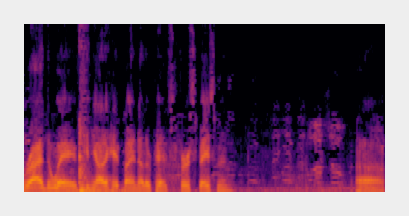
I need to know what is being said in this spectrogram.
ride the wave. Cañada hit by another pitch. First baseman. Uh,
